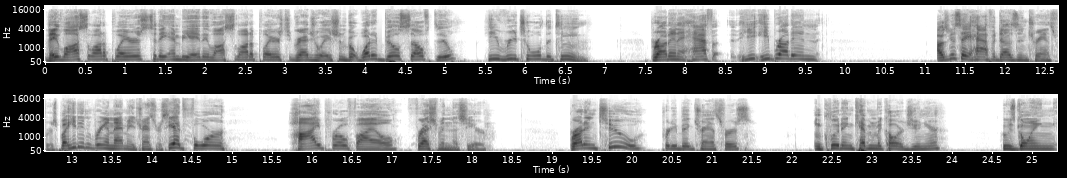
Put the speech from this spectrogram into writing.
They lost a lot of players to the NBA. They lost a lot of players to graduation. But what did Bill Self do? He retooled the team. Brought in a half he he brought in I was going to say half a dozen transfers, but he didn't bring in that many transfers. He had four high profile freshmen this year. Brought in two pretty big transfers, including Kevin McCullar Jr., who's going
